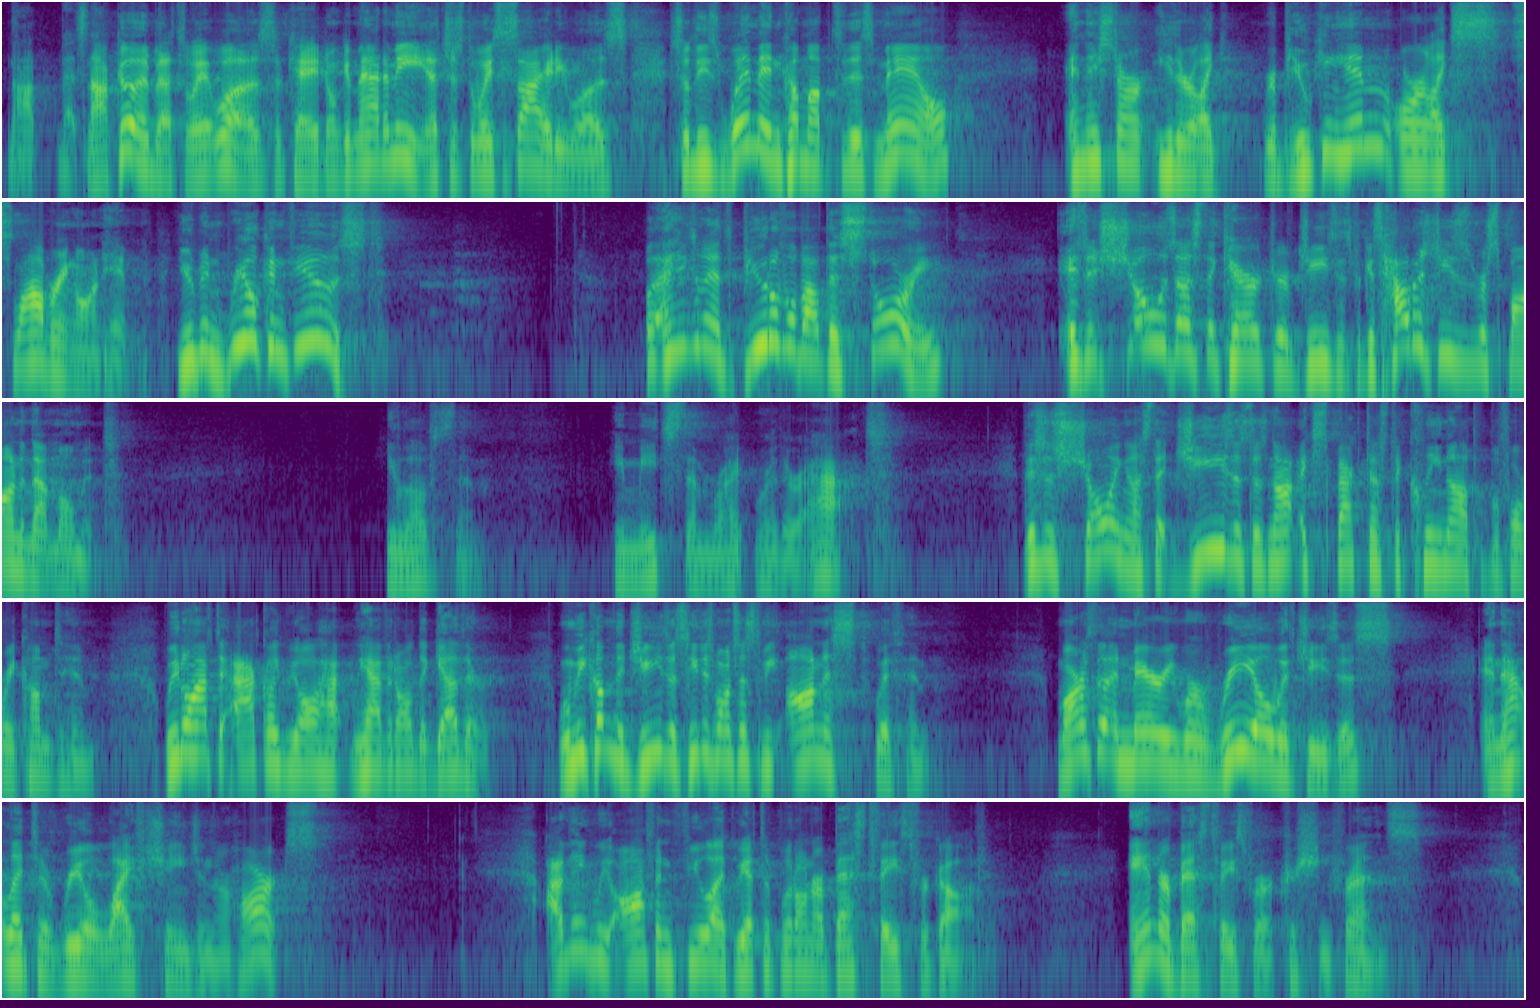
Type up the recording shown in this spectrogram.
Not, that's not good, but that's the way it was, okay? Don't get mad at me. That's just the way society was. So these women come up to this male and they start either like rebuking him or like slobbering on him. You've been real confused. Well, I think something that's beautiful about this story is it shows us the character of Jesus because how does Jesus respond in that moment? He loves them. He meets them right where they're at. This is showing us that Jesus does not expect us to clean up before we come to him. We don't have to act like we all have, we have it all together. When we come to Jesus, he just wants us to be honest with him. Martha and Mary were real with Jesus, and that led to real life change in their hearts. I think we often feel like we have to put on our best face for God and our best face for our Christian friends.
